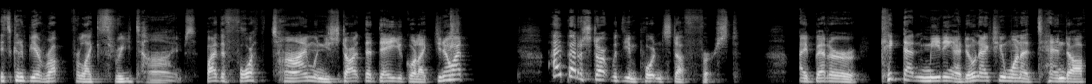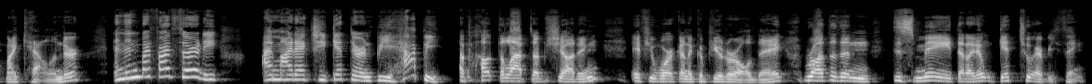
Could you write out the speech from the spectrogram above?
It's going to be abrupt for like three times. By the fourth time, when you start that day, you go like, you know what? I better start with the important stuff first. I better kick that meeting I don't actually want to attend off my calendar, and then by five thirty, I might actually get there and be happy about the laptop shutting if you work on a computer all day rather than dismayed that I don't get to everything.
